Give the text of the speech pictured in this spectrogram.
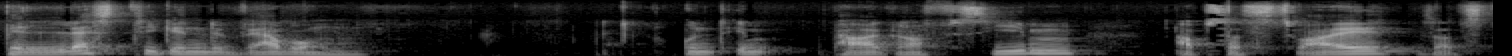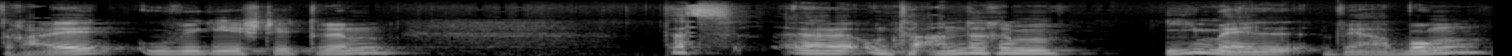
belästigende Werbung. Und im Paragraph 7 Absatz 2 Satz 3 UWG steht drin, dass äh, unter anderem E-Mail-Werbung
